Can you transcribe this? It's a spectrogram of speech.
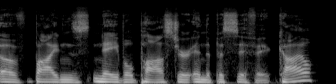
of Biden's naval posture in the Pacific, Kyle?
